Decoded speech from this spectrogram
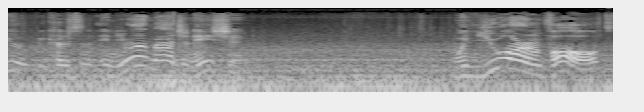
you, because in your imagination, when you are involved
